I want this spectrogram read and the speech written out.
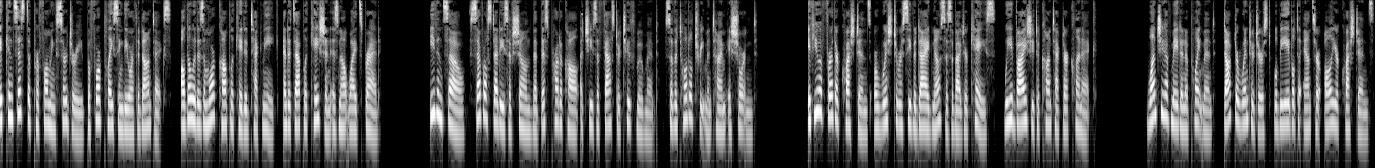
It consists of performing surgery before placing the orthodontics, although it is a more complicated technique and its application is not widespread. Even so, several studies have shown that this protocol achieves a faster tooth movement, so the total treatment time is shortened. If you have further questions or wish to receive a diagnosis about your case, we advise you to contact our clinic. Once you have made an appointment, Dr. Wintergerst will be able to answer all your questions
